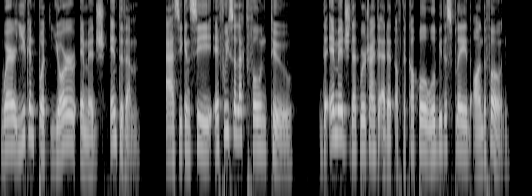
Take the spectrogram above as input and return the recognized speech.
where you can put your image into them. As you can see, if we select phone 2, the image that we're trying to edit of the couple will be displayed on the phone.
